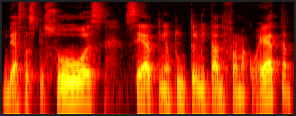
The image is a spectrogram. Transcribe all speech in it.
destas pessoas, certo? Tenha tudo tramitado de forma correta,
